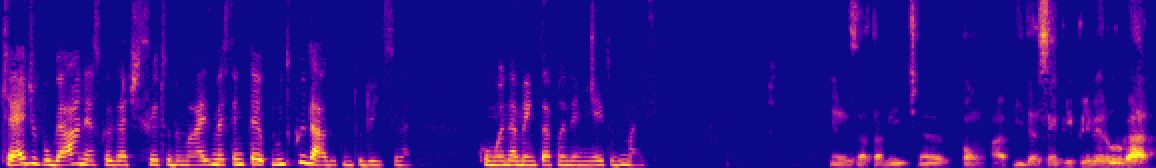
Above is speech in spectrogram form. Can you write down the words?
quer divulgar né, as coisas artísticas e tudo mais, mas tem que ter muito cuidado com tudo isso, né? Com o andamento da pandemia e tudo mais. É, exatamente, né? Bom, a vida é sempre em primeiro lugar.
